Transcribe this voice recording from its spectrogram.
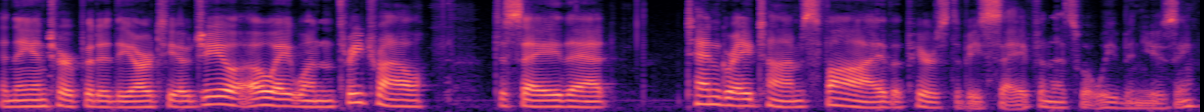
And they interpreted the RTOG 0813 trial to say that 10 gray times 5 appears to be safe, and that's what we've been using.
